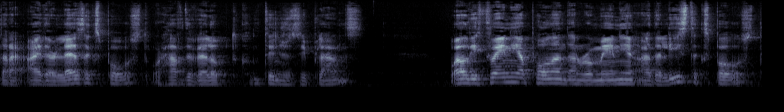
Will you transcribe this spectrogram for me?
that are either less exposed or have developed contingency plans, while Lithuania, Poland, and Romania are the least exposed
